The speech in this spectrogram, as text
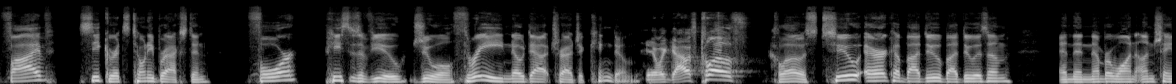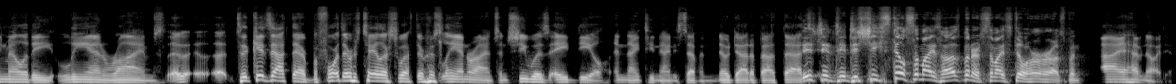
5, Secrets, Toni Braxton. Four pieces of you, Jewel. Three, no doubt, Tragic Kingdom. Here we go. It's close. Close. Two, Erykah Badu, Baduizm. And then number one, Unchained Melody, LeAnn Rimes. Uh, uh, to the kids out there, before there was Taylor Swift, there was LeAnn Rimes, and she was a deal in 1997. No doubt about that. Is she, did, she still somebody's husband or somebody still her husband? I have no idea.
